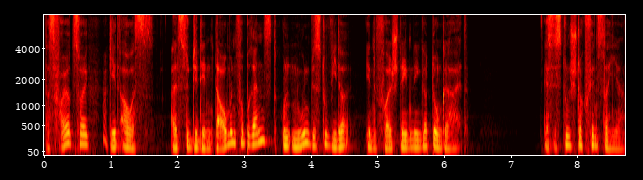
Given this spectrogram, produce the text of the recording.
Das Feuerzeug geht aus, als du dir den Daumen verbrennst und nun bist du wieder in vollständiger Dunkelheit. Es ist nun stockfinster hier.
